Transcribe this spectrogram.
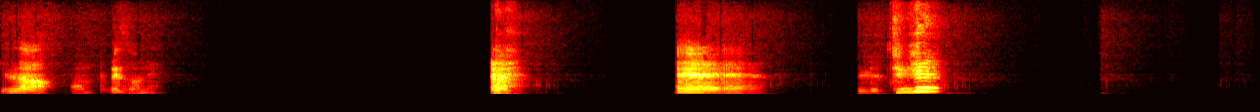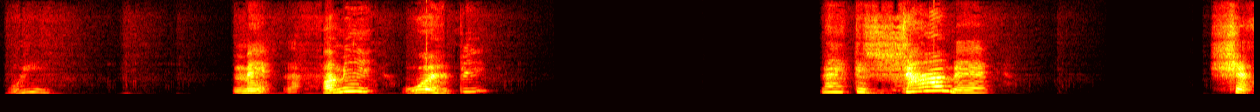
l'a emprisonné. Euh, le tuer. Oui. Mais la famille Wahbi n'a été jamais chef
